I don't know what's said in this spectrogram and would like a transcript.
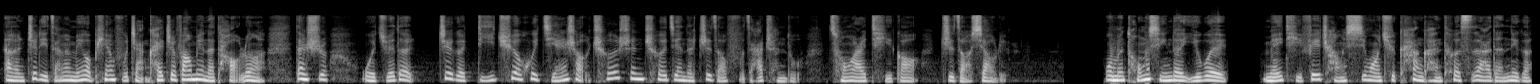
嗯，这里咱们没有篇幅展开这方面的讨论啊，但是我觉得这个的确会减少车身车间的制造复杂程度，从而提高制造效率。我们同行的一位。媒体非常希望去看看特斯拉的那个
